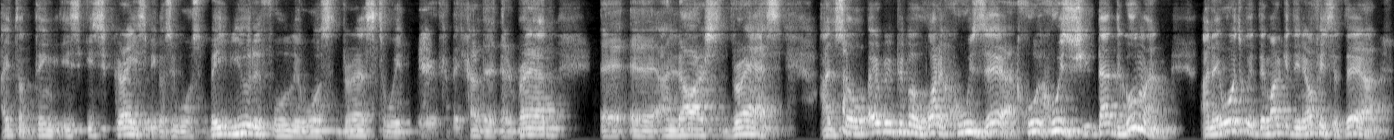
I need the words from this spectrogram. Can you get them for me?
I don't think it's, it's crazy because it was very beautiful. It was dressed with they had their bread, uh, uh, and large dress and so every people want who's there, who who is that woman? And I was with the marketing officer there,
